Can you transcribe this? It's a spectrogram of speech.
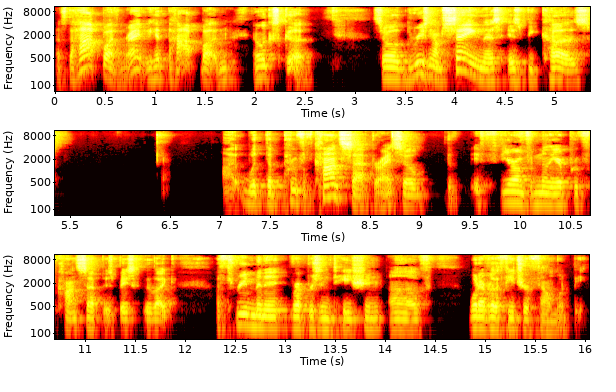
that's the hot button, right? We hit the hot button and it looks good. So the reason I'm saying this is because with the proof of concept, right? So if you're unfamiliar, proof of concept is basically like a three minute representation of whatever the feature film would be.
